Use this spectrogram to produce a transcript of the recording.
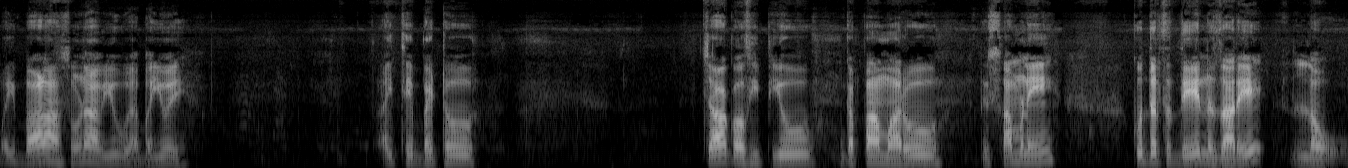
ਬਈ ਬਾਹਲਾ ਸੋਹਣਾ ਵਿਊ ਹੈ ਬਈ ਓਏ। ਇੱਥੇ ਬੈਠੋ। ਚਾਹ, ਕੌਫੀ ਪੀਓ, ਗੱਪਾਂ ਮਾਰੋ ਤੇ ਸਾਹਮਣੇ ਕੁਦਰਤ ਦੇ ਨਜ਼ਾਰੇ ਲਓ।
